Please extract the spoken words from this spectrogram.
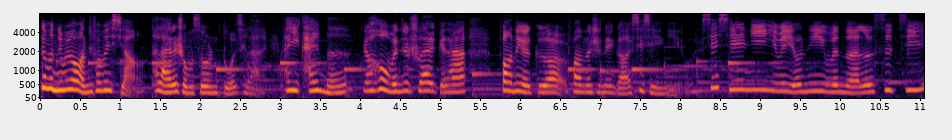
根本就没有往这方面想。他来的时候，我们所有人躲起来。他一开门，然后我们就出来给他放那个歌，放的是那个谢谢你，谢谢你，因为有你温暖了四季。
